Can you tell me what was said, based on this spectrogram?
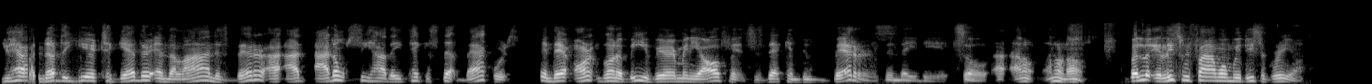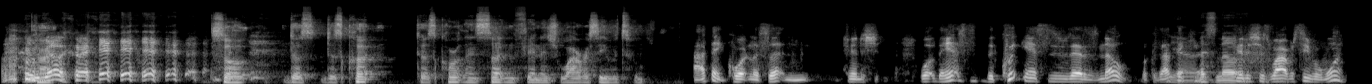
you have another year together and the line is better. I I, I don't see how they take a step backwards, and there aren't going to be very many offenses that can do better than they did. So I, I don't I don't know. But look, at least we find one we disagree on. Here we go. So does does cut does Courtland Sutton finish wide receiver two? I think Courtland Sutton finish. Well, the answer, the quick answer to that is no, because I Yeah, think that's he no. finishes wide receiver one.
